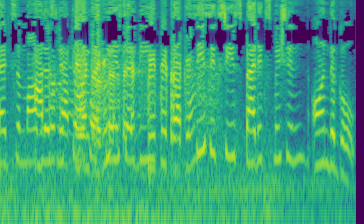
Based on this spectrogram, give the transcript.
That's a marvelous Auto liftoff tracking of and. PSLV C-60 SPADEX mission on the go.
